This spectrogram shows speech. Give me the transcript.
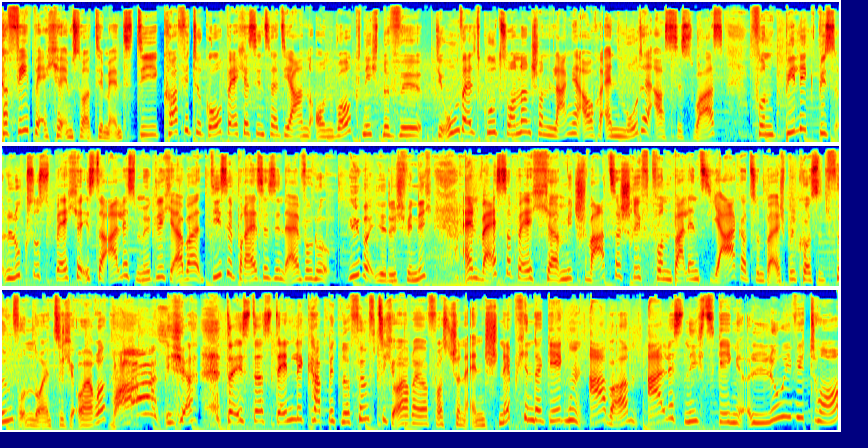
Kaffeebecher im Sortiment. Die Coffee-to-go-Becher sind seit Jahren on vogue, nicht nur für die Umwelt gut, sondern schon lange auch ein Modeaccessoire. Von billig bis Luxusbecher ist da alles möglich, aber diese Preise sind einfach nur überirdisch, finde ich. Ein weißer Becher mit schwarzer Schrift von Balenciaga zum Beispiel kostet 95 Euro. Was? Ja, da ist der Stanley Cup mit nur 50 Euro ja fast schon ein Schnäppchen dagegen, aber alles nichts gegen Louis Vuitton.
